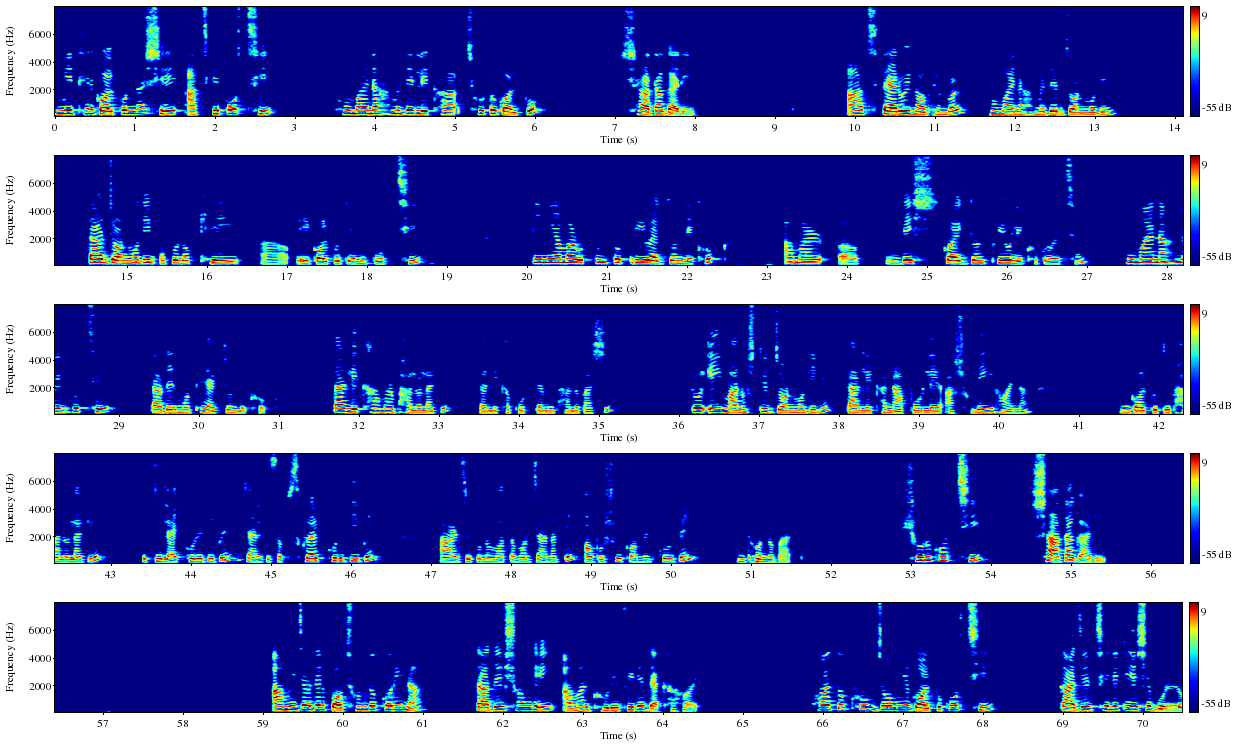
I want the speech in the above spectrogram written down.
মিথির গল্পন্যাসে আজকে পড়ছি হুমায়ুন আহমেদের লেখা ছোট গল্প, সাদা গাড়ি। আজ তেরোই নভেম্বর, হুমায়ুন আহমেদের জন্মদিন। তার জন্মদিন উপলক্ষেই এই গল্পটি আমি পড়ছি। তিনি আমার অত্যন্ত প্রিয় একজন লেখক। আমার বেশ কয়েকজন প্রিয় লেখক রয়েছেন। হুমায়ুন আহমেদ হচ্ছে তাদের মধ্যে একজন লেখক। তার লেখা আমার ভালো লাগে, তার লেখা পড়তে আমি ভালোবাসি। তো এই মানুষটির জন্মদিনে তার লেখা না পড়লে আসলেই হয় না। গল্পটি ভালো লাগলে একটি লাইক করে দিবেন, চ্যানেলটি সাবস্ক্রাইব করে দিবেন। আর যে কোনো মতামত জানাতে অবশ্যই কমেন্ট করবেন। ধন্যবাদ। শুরু করছি সাদা গাড়ি। আমি যাদের পছন্দ করি না, তাদের সঙ্গেই আমার ঘুরে ফিরে দেখা হয়। হয়তো খুব জমিয়ে গল্প করছি, কাজের ছেলেটি এসে বলল,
